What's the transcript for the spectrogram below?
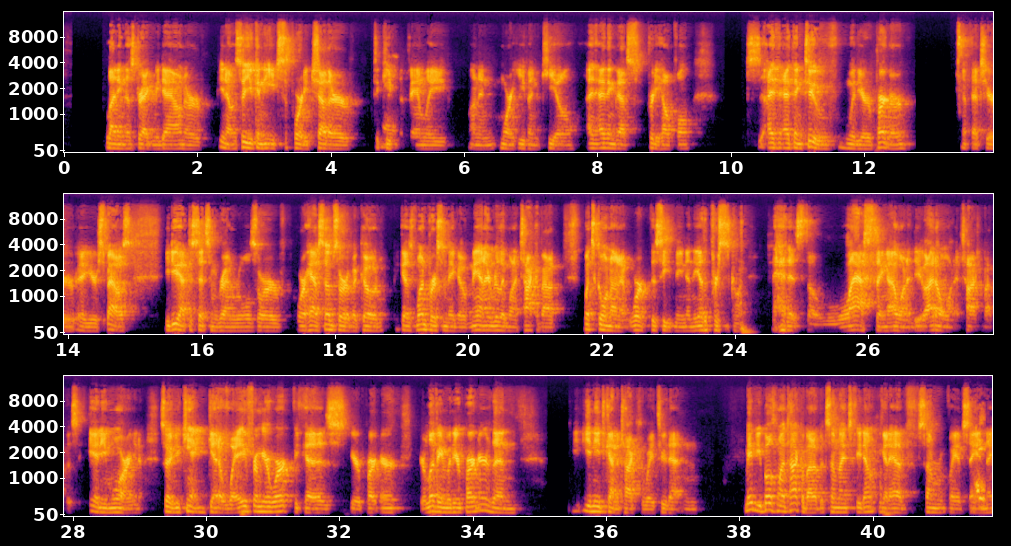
letting this drag me down, or you know, so you can each support each other to keep right. the family on a more even keel. I, I think that's pretty helpful. I, th- I, think too with your partner, if that's your uh, your spouse, you do have to set some ground rules or or have some sort of a code because one person may go, "Man, I really want to talk about what's going on at work this evening," and the other person's going, "That is the last thing I want to do. I don't want to talk about this anymore." You know, so if you can't get away from your work because your partner, you're living with your partner, then you need to kind of talk your way through that and maybe you both want to talk about it, but some nights if you don't, you got to have some way of saying,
